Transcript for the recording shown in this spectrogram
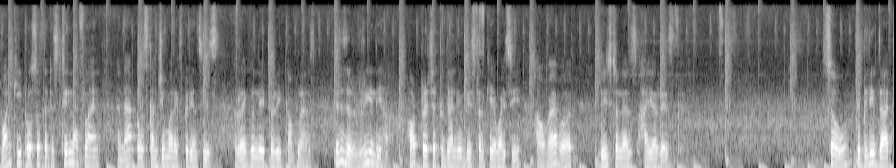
one key process that is still offline and hampers consumer experience is regulatory compliance. There is a really hot pressure to dilute digital KYC, however, digital has higher risk. So, they believe that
